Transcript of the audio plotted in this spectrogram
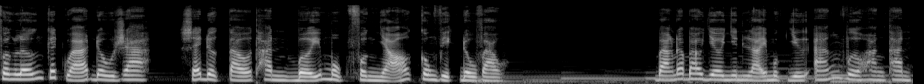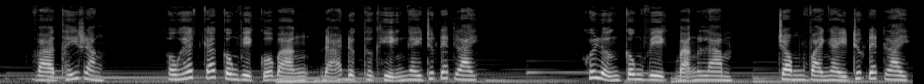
phần lớn kết quả đầu ra sẽ được tạo thành bởi một phần nhỏ công việc đầu vào. Bạn đã bao giờ nhìn lại một dự án vừa hoàn thành và thấy rằng hầu hết các công việc của bạn đã được thực hiện ngay trước deadline? Khối lượng công việc bạn làm trong vài ngày trước deadline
